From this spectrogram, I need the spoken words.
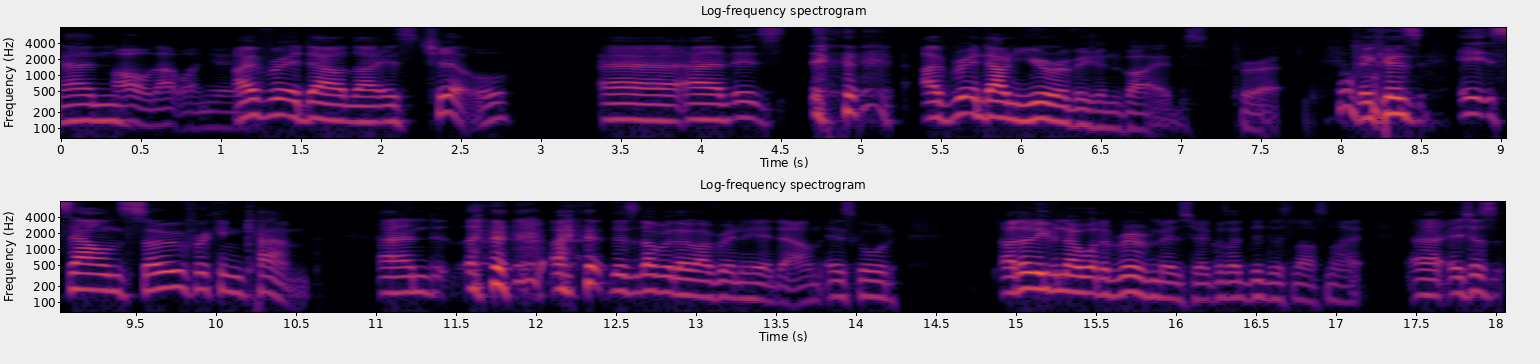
and Oh, that one, yeah. I've written down like it's chill, uh, and it's I've written down Eurovision vibes for it because it sounds so freaking camp. And there's another note I've written here down. It's called I don't even know what the rhythm is here because I did this last night. Uh, it's just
